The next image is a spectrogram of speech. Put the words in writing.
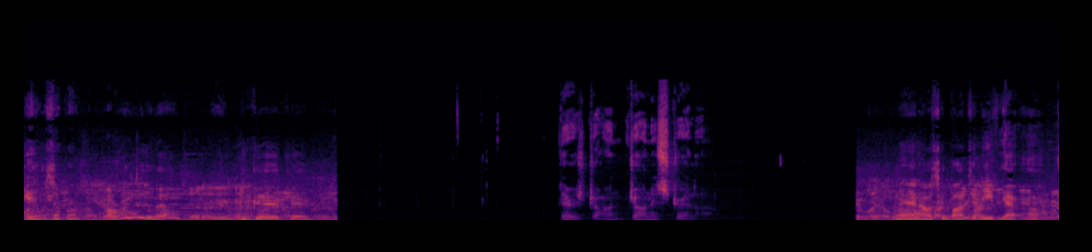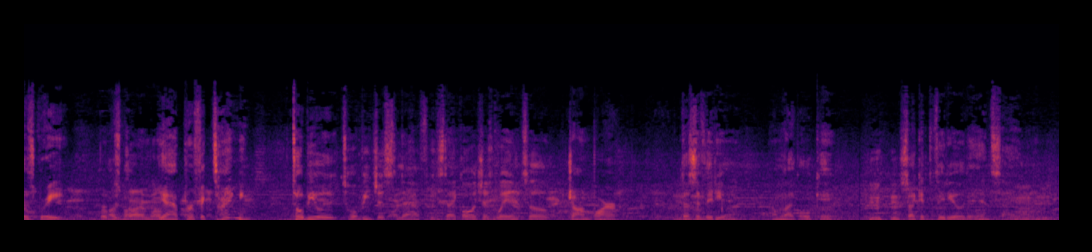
Hey, what's up, bro? How are you, man? Good, are you, man? Good, good. There's John, John Estrella. Man, I was about to leave. Yeah, oh, it was great. I was Perfect about- time, huh? Yeah, perfect timing. Toby, Toby just left. He's like, oh, just wait until John Barr does a video. I'm like, okay. so I could video the inside. Mm-hmm.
